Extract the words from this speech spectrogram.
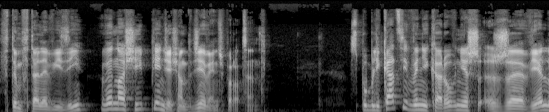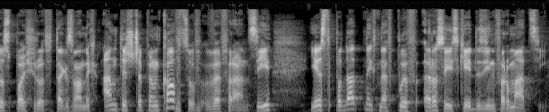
w tym w telewizji, wynosi 59%. Z publikacji wynika również, że wielu spośród tzw. Tak antyszczepionkowców we Francji jest podatnych na wpływ rosyjskiej dezinformacji.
